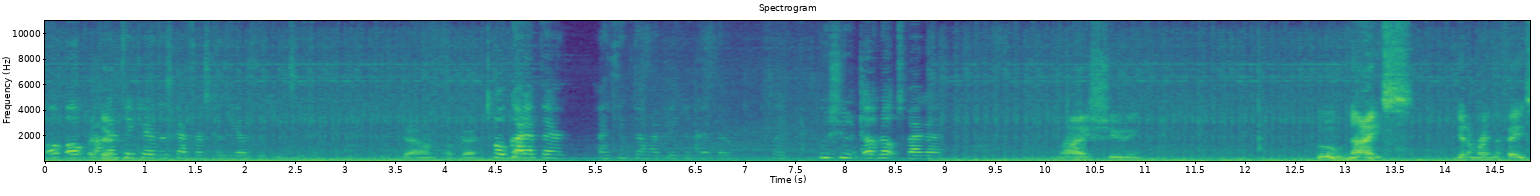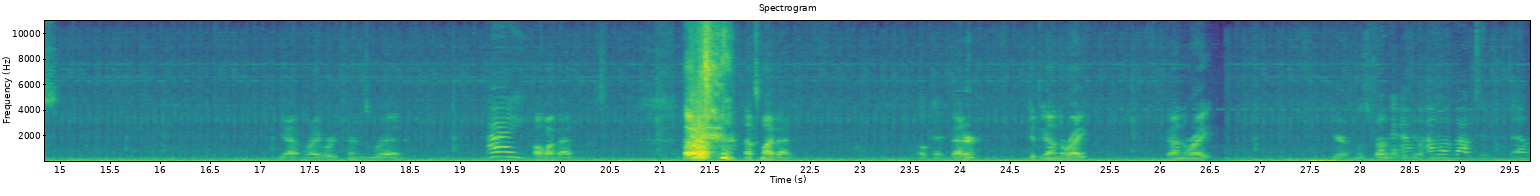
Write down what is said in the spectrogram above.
Oh, oh, Right I'm there. gonna take care of this guy first because he has the heat seeker. Down. Okay. Oh, guy up there. I think that might be a good guy though. Wait, who's shooting? Oh no, it's a bad guy. Nice shooting. Ooh, nice. Get him right in the face. Yeah, right where it turns red. Hi. Oh, my bad. That's my bad. Okay, better. Get the guy on the right. Guy on the right. Here, let's try Okay, over I'm, here. I'm about to. Um,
